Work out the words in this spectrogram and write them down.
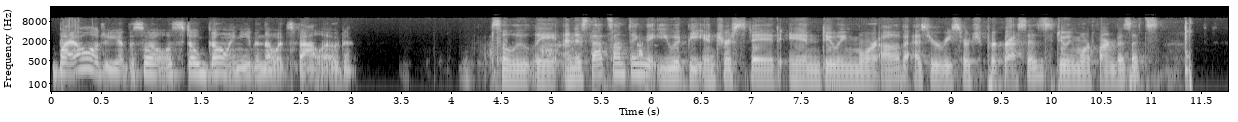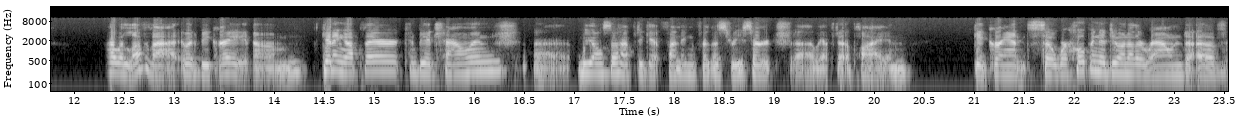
biology of the soil is still going, even though it's fallowed. Absolutely. And is that something that you would be interested in doing more of as your research progresses, doing more farm visits? I would love that. It would be great. Um, getting up there can be a challenge. Uh, we also have to get funding for this research. Uh, we have to apply and get grants. So we're hoping to do another round of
